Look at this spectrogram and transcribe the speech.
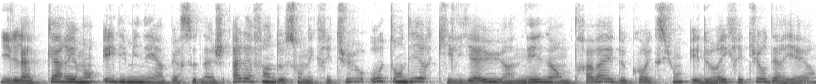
Il a carrément éliminé un personnage à la fin de son écriture, autant dire qu'il y a eu un énorme travail de correction et de réécriture derrière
